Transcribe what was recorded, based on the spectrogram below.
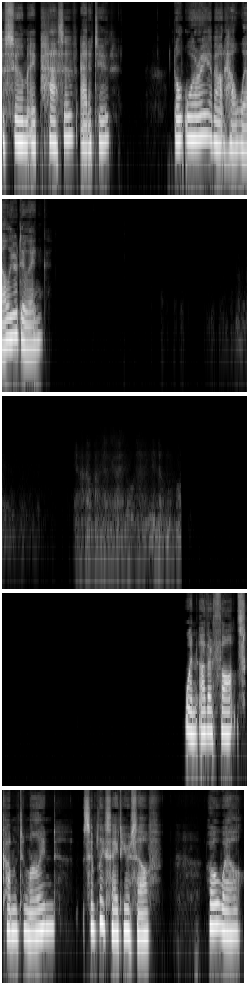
Assume a passive attitude. Don't worry about how well you're doing. When other thoughts come to mind, simply say to yourself, Oh well,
